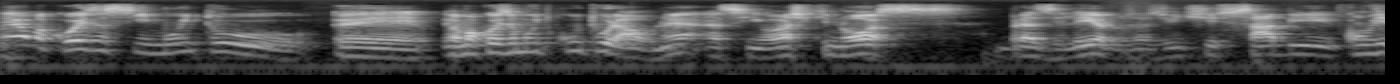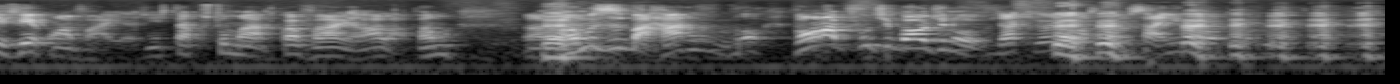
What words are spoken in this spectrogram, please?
É uma coisa assim muito é, é uma coisa muito cultural, né? Assim, eu acho que nós brasileiros a gente sabe conviver com a vaia. A gente está acostumado com a vaia. Lá, lá, vamos, vamos esbarrar. Vamos vamos lá pro futebol de novo, já que hoje nós estamos saindo.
